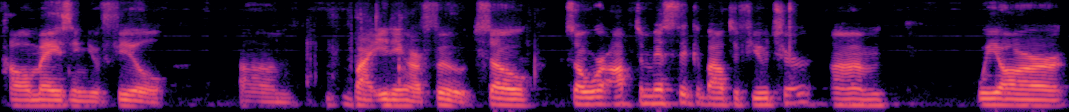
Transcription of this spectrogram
how amazing you feel um, by eating our food. So so we're optimistic about the future. Um, we are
